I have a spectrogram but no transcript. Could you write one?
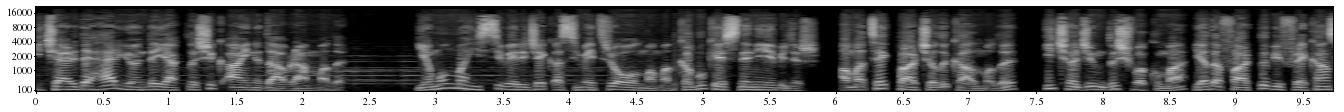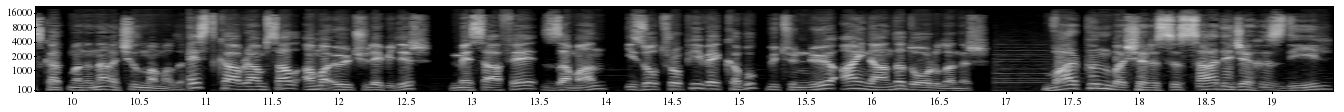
içeride her yönde yaklaşık aynı davranmalı. Yamulma hissi verecek asimetri olmamalı. Kabuk esneneyebilir ama tek parçalı kalmalı, iç hacim dış vakuma ya da farklı bir frekans katmanına açılmamalı. Test kavramsal ama ölçülebilir, mesafe, zaman, izotropi ve kabuk bütünlüğü aynı anda doğrulanır. Warp'ın başarısı sadece hız değil,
